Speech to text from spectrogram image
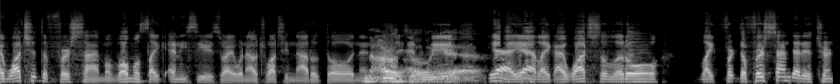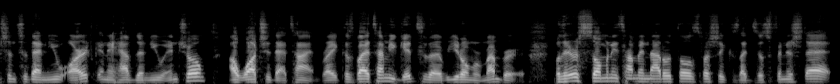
I watch it the first time of almost like any series, right? When I was watching Naruto and then the Naruto, yeah. yeah, yeah. Like I watched a little. Like for the first time that it turns into that new arc and they have the new intro, I'll watch it that time, right? Because by the time you get to the, you don't remember. But there are so many times in Naruto, especially because I just finished that.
